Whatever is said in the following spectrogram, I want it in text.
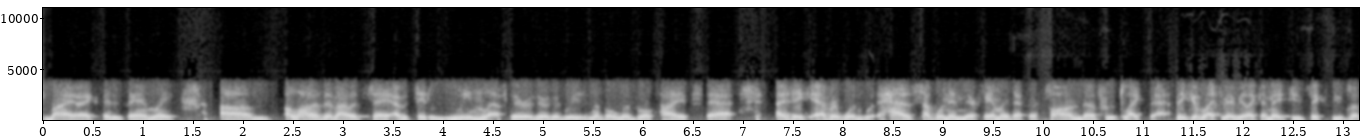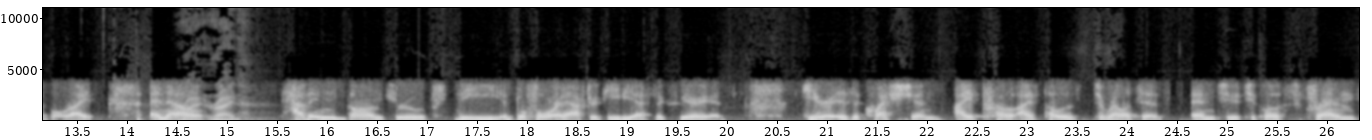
my extended family. Um, a lot of them, I would say, I would say lean left. They're they're the reasonable liberal types that I think everyone has someone in their family that they're fond of who's like that. Think of like maybe like a 1960s liberal, right? And now, Right, right. Having gone through the before and after TDS experience, here is a question I pro- I've posed to relatives and to, to close friends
